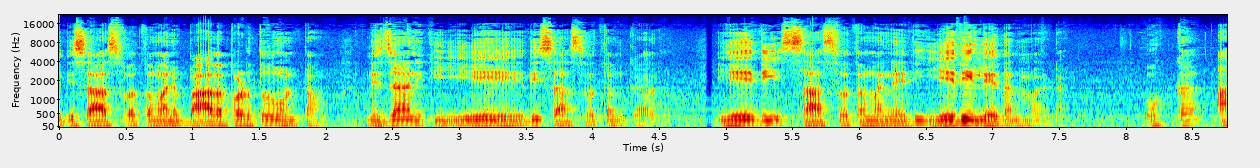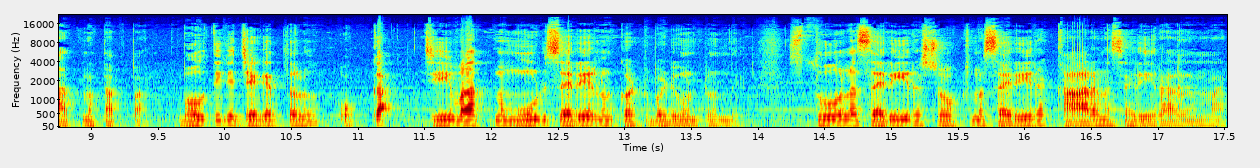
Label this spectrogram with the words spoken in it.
ఇది శాశ్వతం అని బాధపడుతూ ఉంటాం. నిజానికి ఏది శాశ్వతం కాదు. ఏది శాశ్వతం అనేది ఏదీ లేదనమాట ఒక్క ఆత్మ తప్ప. భౌతిక జగత్తులో ఒక్క జీవాత్మ మూడు శరీరం కట్టుబడి ఉంటుంది. స్థూల శరీర సూక్ష్మ శరీర కారణ శరీరాలన్నమాట.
